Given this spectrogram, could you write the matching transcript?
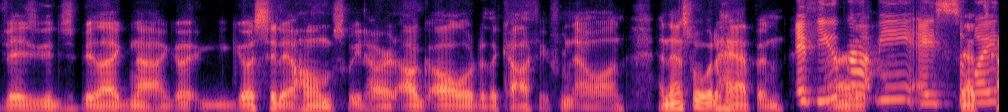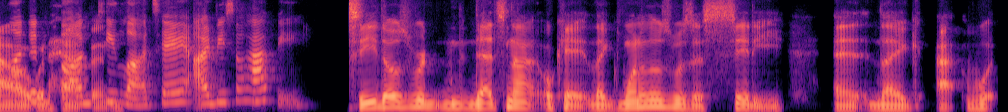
basically just be like, nah, go go sit at home, sweetheart. I'll, I'll order the coffee from now on. And that's what would happen. If you Right. brought me a soy how it London would fog tea latte, I'd be so happy. See, those were, that's not, okay. Like one of those was a city. And like, I, what,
